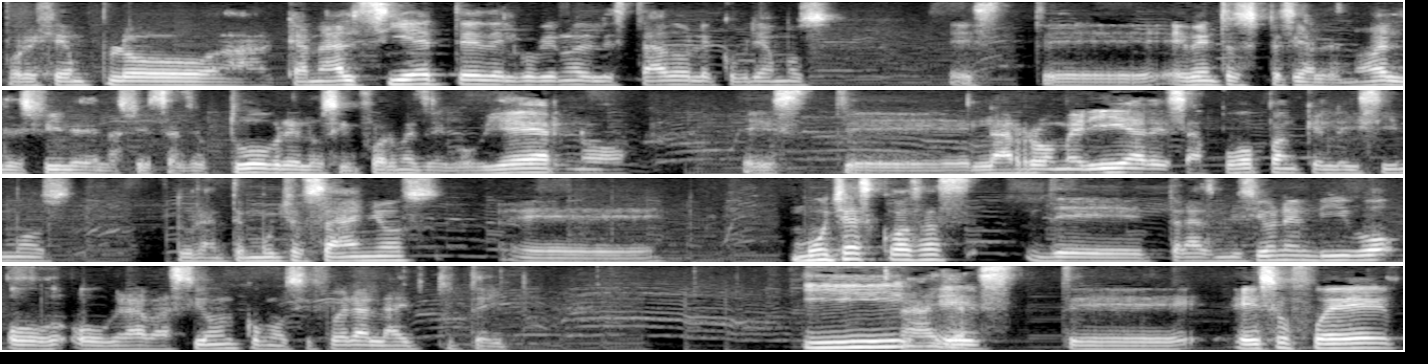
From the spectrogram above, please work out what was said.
por ejemplo, a Canal 7 del gobierno del estado, le cubríamos este, eventos especiales, ¿no? El desfile de las fiestas de octubre, los informes del gobierno, este, la romería de Zapopan que le hicimos durante muchos años, eh, muchas cosas de transmisión en vivo o, grabación como si fuera live to tape. Y ah, este, eso fue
